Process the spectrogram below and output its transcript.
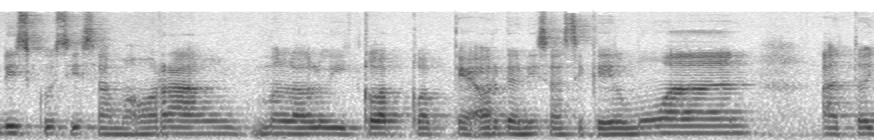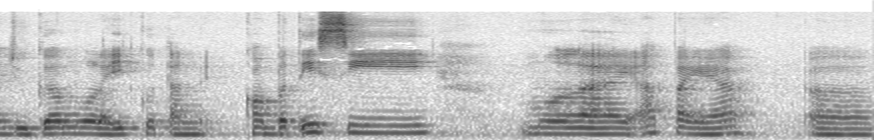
diskusi sama orang melalui klub-klub kayak organisasi keilmuan atau juga mulai ikutan kompetisi, mulai apa ya? em,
